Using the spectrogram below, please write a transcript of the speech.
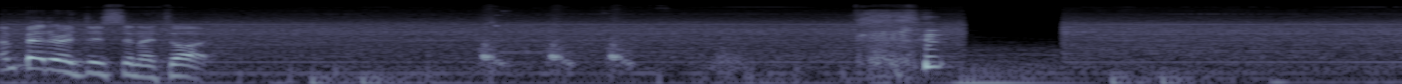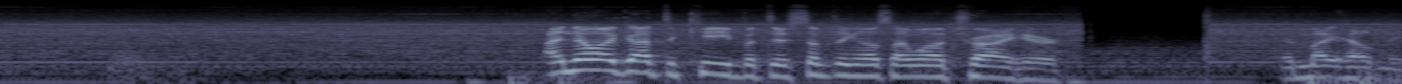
I'm better at this than I thought. I know I got the key, but there's something else I want to try here. It might help me.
